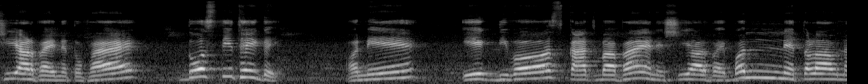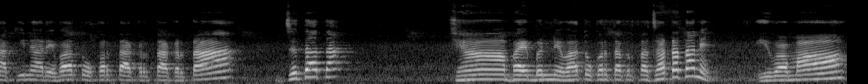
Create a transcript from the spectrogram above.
શિયાળભાઈને તો ભાઈ દોસ્તી થઈ ગઈ. અને એક દિવસ કાચબાભાઈ અને શિયાળભાઈ બંને તળાવના કિનારે વાતો કરતાં કરતાં કરતાં જતા હતા જ્યાં ભાઈ બંને વાતો કરતાં કરતાં જતા હતા ને, એવામાં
